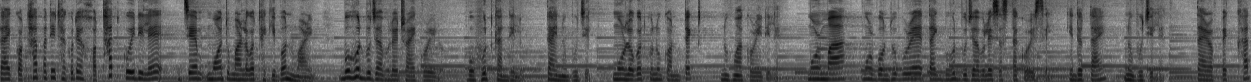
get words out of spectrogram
তাই কথা পাতি থাকোঁতে হঠাৎ কৈ দিলে যে মই তোমাৰ লগত থাকিব নোৱাৰিম। বহুত বুজাবলৈ ট্ৰাই কৰিলোঁ বহুত কান্দিলোঁ তাই নুবুজিল। মোৰ লগত কোনো কণ্টেক্ট নোহোৱা কৰি দিলে। মোৰ মা মোৰ বন্ধুবোৰে তাইক বহুত বুজাবলৈ চেষ্টা কৰিছিল কিন্তু তাই নুবুজিলে। তাইৰ অপেক্ষাত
